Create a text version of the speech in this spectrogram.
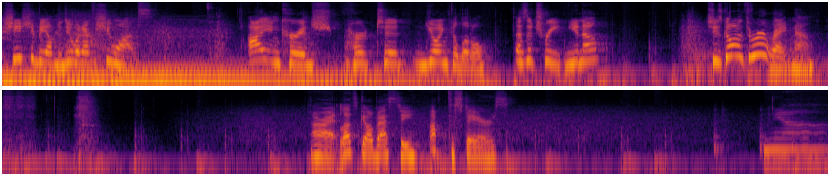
She should be able to do whatever she wants. I encourage her to yoink a little as a treat, you know? She's going through it right now. All right, let's go, bestie. Up the stairs. Yeah.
